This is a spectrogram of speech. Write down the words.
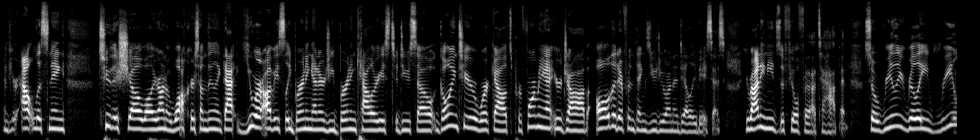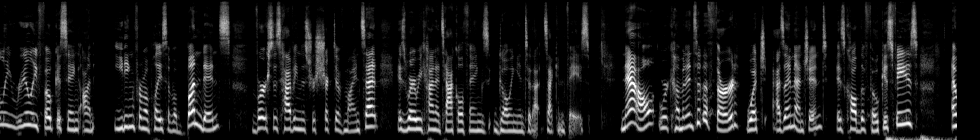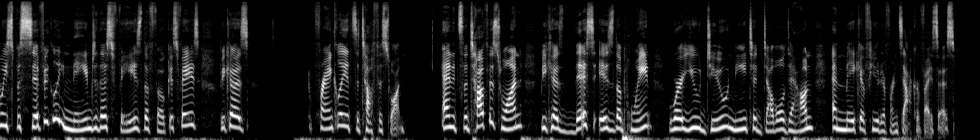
If you're out listening, to the show while you're on a walk or something like that, you are obviously burning energy, burning calories to do so, going to your workouts, performing at your job, all the different things you do on a daily basis. Your body needs the fuel for that to happen. So, really, really, really, really focusing on eating from a place of abundance versus having this restrictive mindset is where we kind of tackle things going into that second phase. Now we're coming into the third, which, as I mentioned, is called the focus phase. And we specifically named this phase the focus phase because, frankly, it's the toughest one. And it's the toughest one because this is the point where you do need to double down and make a few different sacrifices.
